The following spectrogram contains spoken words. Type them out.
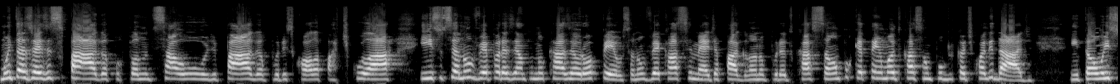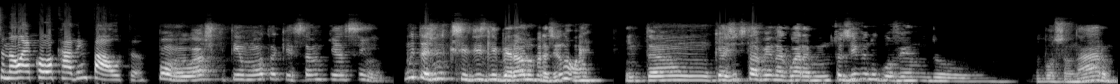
muitas vezes paga por plano de saúde, paga por escola particular, e isso você não vê, por exemplo, no caso europeu. Você não vê classe média pagando por educação porque tem uma educação pública de qualidade. Então, isso não é colocado em pauta. Bom, eu acho que tem uma outra questão que é assim, muita gente que se diz liberal no Brasil não é. Então, o que a gente está vendo agora, inclusive no governo do, do Bolsonaro,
